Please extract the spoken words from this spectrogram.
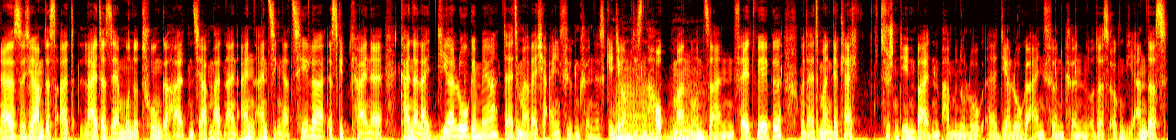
Ja, also sie haben das halt leider sehr monoton gehalten. Sie haben halt einen, einen einzigen Erzähler. Es gibt keine, keinerlei Dialoge mehr. Da hätte man welche einfügen können. Es geht ja um diesen mhm. Hauptmann mhm. und seinen Feldwebel. Und da hätte man ja gleich zwischen den beiden ein paar Monolog äh, Dialoge einführen können oder es irgendwie anders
